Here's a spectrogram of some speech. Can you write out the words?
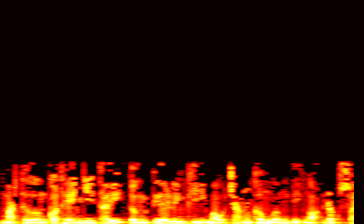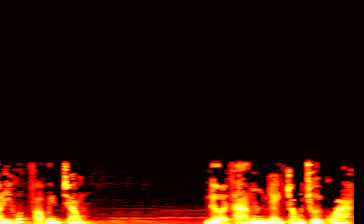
Mắt thường có thể nhìn thấy từng tia linh khí màu trắng không ngừng bị ngọn lốc xoáy hút vào bên trong. Nửa tháng nhanh chóng trôi qua.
